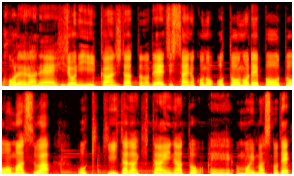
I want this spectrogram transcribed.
これがね、非常にいい感じだったので、実際のこの音のレポートをまずはお聞きいただきたいなと、え思いますので、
